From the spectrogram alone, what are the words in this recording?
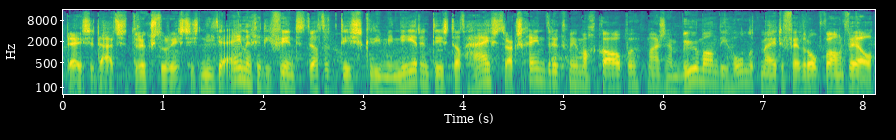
Deze Duitse drugstoerist is niet de enige die vindt dat het discriminerend is dat hij straks geen drugs meer mag kopen, maar zijn buurman die 100 meter verderop woont wel.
